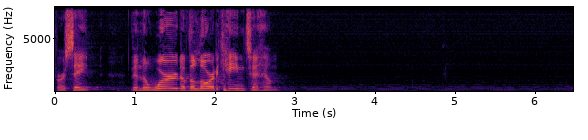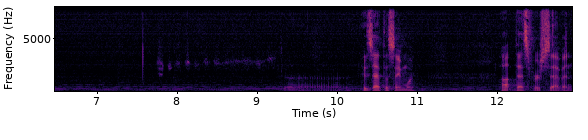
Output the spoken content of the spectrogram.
Verse 8 Then the word of the Lord came to him. Uh, is that the same one? Uh, that's verse 7.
